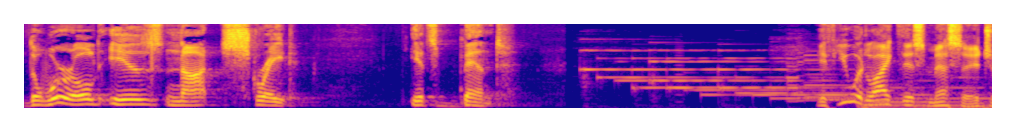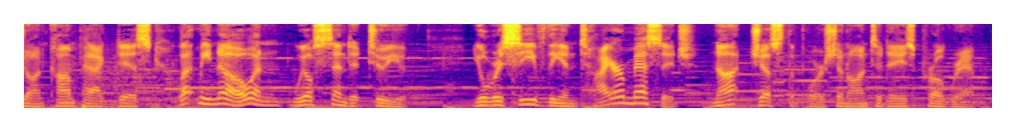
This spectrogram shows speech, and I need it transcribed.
The world is not straight. It's bent. If you would like this message on compact disc, let me know and we'll send it to you. You'll receive the entire message, not just the portion on today's program.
